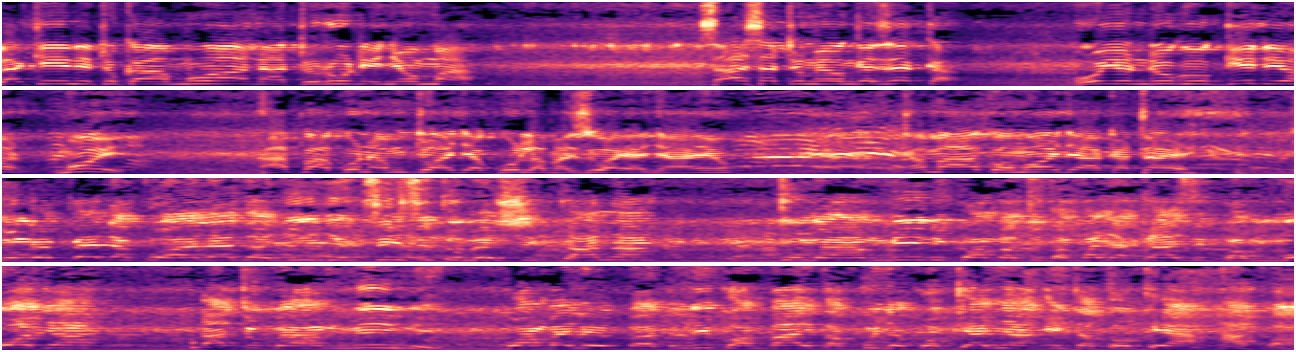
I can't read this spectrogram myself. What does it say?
Lakini tukaamua na turudi nyuma. Sasa tumeongezeka, huyu ndugu Gideon Moi hapa hakuna mtu haja kula maziwa ya Nyayo. Kama ako moja akatae. Tungependa kuwaeleza nyinyi, sisi tumeshikana, tumeamini kwamba tutafanya kazi pamoja, na tumeamini kwamba ile badiliko ambayo itakuja kwa Kenya itatokea hapa.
